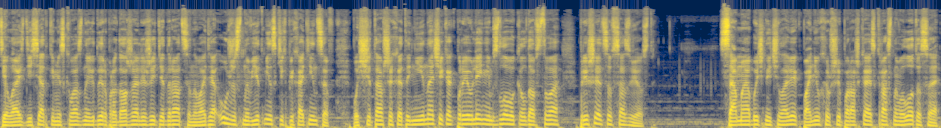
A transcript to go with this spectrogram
Тела с десятками сквозных дыр продолжали жить и драться, наводя ужас на вьетминских пехотинцев, посчитавших это не иначе как проявлением злого колдовства пришельцев со звезд. Самый обычный человек, понюхавший порошка из красного лотоса,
